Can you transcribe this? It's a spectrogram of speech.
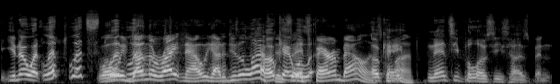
you know what? Let let's. well, let, we've let- done the right now. We got to do the left. Okay, it's, well, it's fair and balanced. Okay, Come on. Nancy Pelosi's husband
